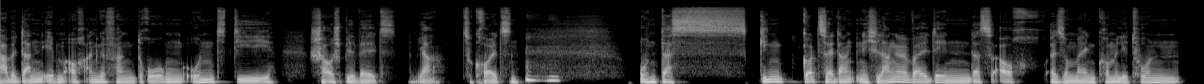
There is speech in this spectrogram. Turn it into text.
habe dann eben auch angefangen, Drogen und die Schauspielwelt ja zu kreuzen. Mhm. Und das ging Gott sei Dank nicht lange, weil denen das auch, also meinen Kommilitonen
